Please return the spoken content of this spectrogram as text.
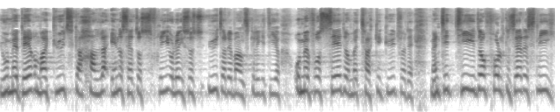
Jo, vi ber om at Gud skal handle inn og sette oss fri og løse oss ut av de vanskelige tider. Og vi får se det, og vi takker Gud for det. Men til tider, folkens, er det slik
